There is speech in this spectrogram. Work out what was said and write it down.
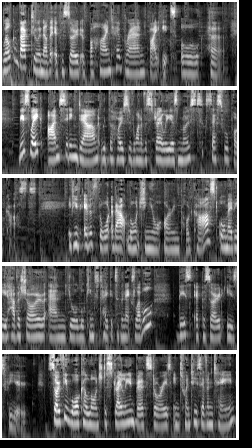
Welcome back to another episode of Behind Her Brand by It's All Her. This week, I'm sitting down with the host of one of Australia's most successful podcasts. If you've ever thought about launching your own podcast, or maybe you have a show and you're looking to take it to the next level, this episode is for you. Sophie Walker launched Australian Birth Stories in 2017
